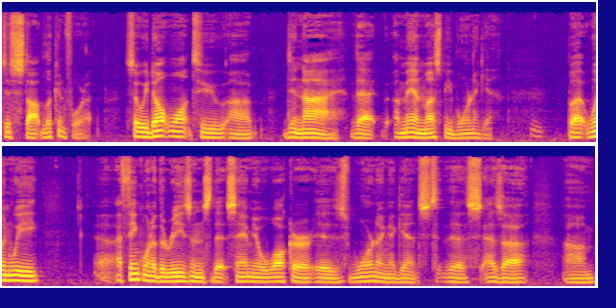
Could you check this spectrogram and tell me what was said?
just stop looking for it. So we don't want to uh, deny that a man must be born again. But when we, uh, I think one of the reasons that Samuel Walker is warning against this as a um,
